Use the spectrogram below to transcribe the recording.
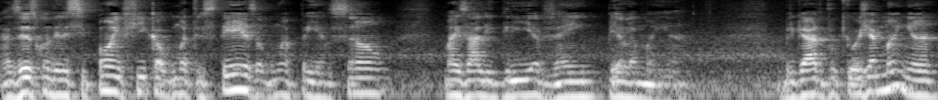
Às vezes, quando ele se põe, fica alguma tristeza, alguma apreensão, mas a alegria vem pela manhã. Obrigado porque hoje é manhã,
